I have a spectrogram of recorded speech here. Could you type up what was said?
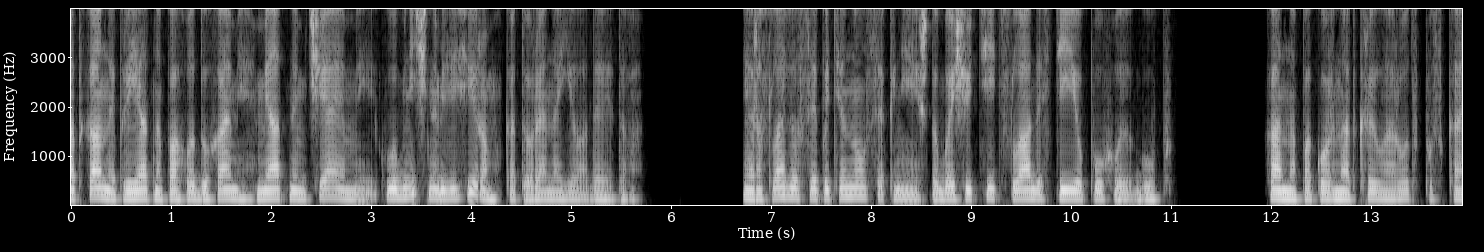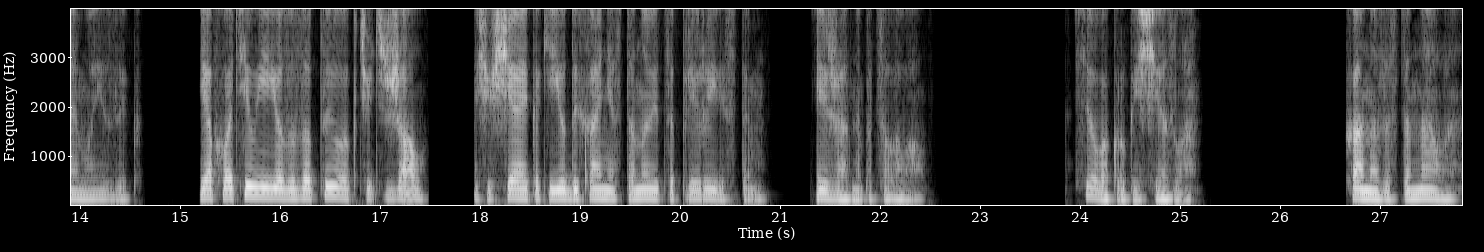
От Ханны приятно пахло духами, мятным чаем и клубничным зефиром, который она ела до этого. Я расслабился и потянулся к ней, чтобы ощутить сладость ее пухлых губ. Ханна покорно открыла рот, впуская мой язык. Я обхватил ее за затылок, чуть сжал, ощущая, как ее дыхание становится прерывистым, и жадно поцеловал. Все вокруг исчезло. Хана застонала,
